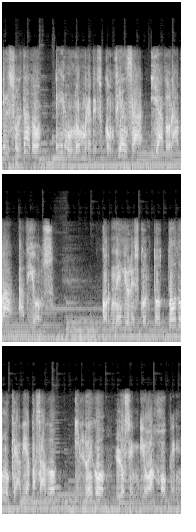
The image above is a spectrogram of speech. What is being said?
El soldado era un hombre de su confianza y adoraba a Dios. Cornelio les contó todo lo que había pasado y luego los envió a Jope.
